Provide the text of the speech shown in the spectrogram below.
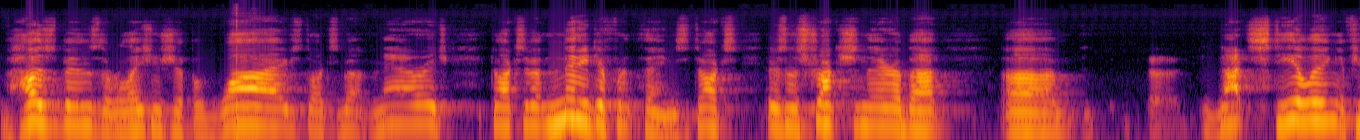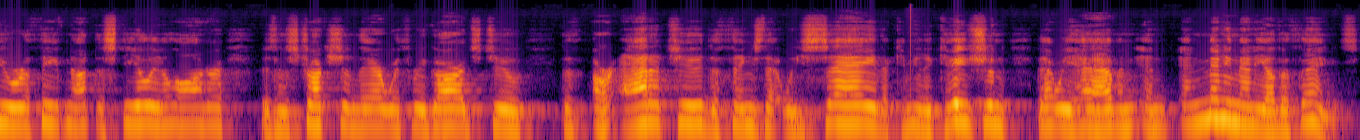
of husbands, the relationship of wives, talks about marriage, talks about many different things. It talks, there's instruction there about uh, not stealing, if you were a thief, not to steal any longer. There's instruction there with regards to the, our attitude, the things that we say, the communication that we have, and, and, and many, many other things.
